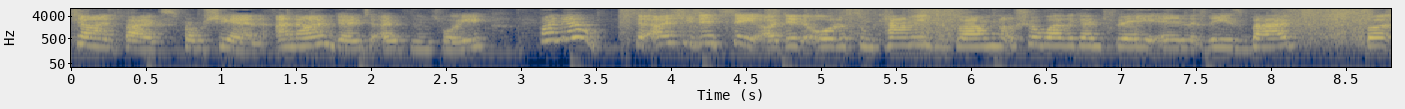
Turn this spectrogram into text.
giant bags from Shein and I'm going to open them for you right now. So as you did see, I did order some camis as well. I'm not sure where they're going to be in these bags, but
